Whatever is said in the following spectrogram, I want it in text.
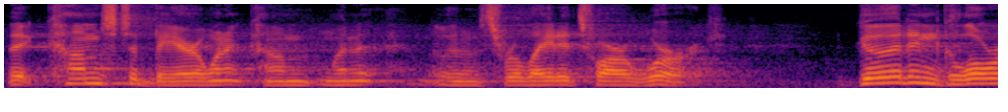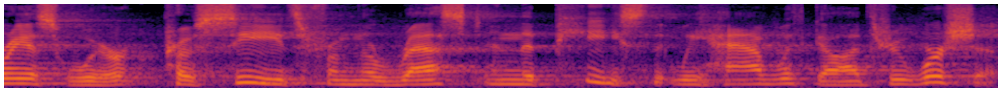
that comes to bear when, it come, when, it, when it's related to our work. Good and glorious work proceeds from the rest and the peace that we have with God through worship.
